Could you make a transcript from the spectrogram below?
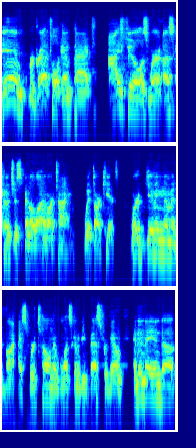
Then regretful impact, I feel, is where us coaches spend a lot of our time with our kids. We're giving them advice. We're telling them what's going to be best for them. And then they end up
